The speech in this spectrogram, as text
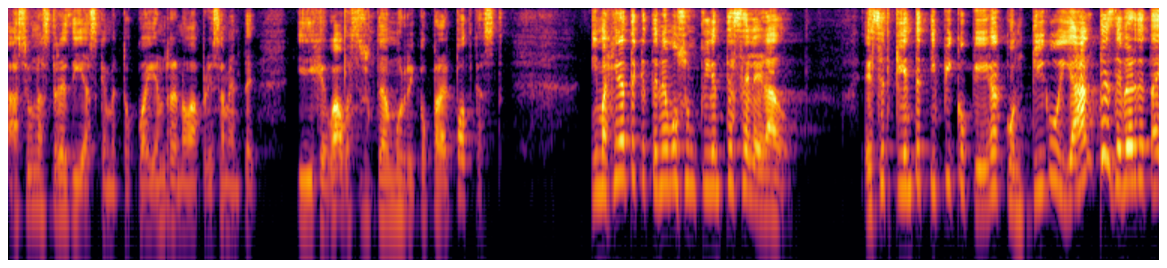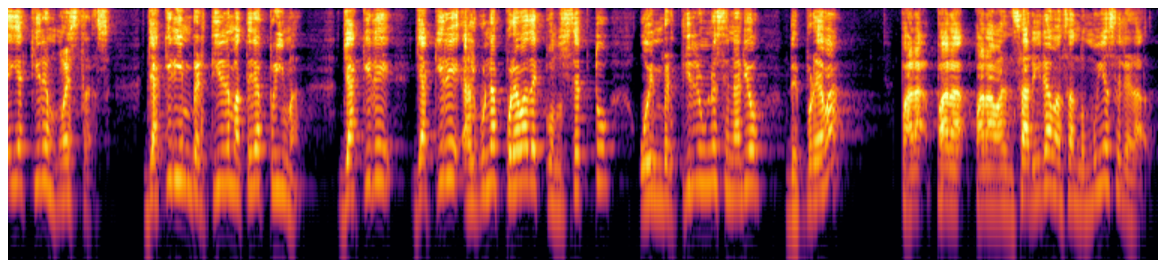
hace unos tres días que me tocó ahí en Renova precisamente, y dije, wow, este es un tema muy rico para el podcast. Imagínate que tenemos un cliente acelerado. Es el cliente típico que llega contigo y antes de ver detalle ya quiere muestras, ya quiere invertir en materia prima, ya quiere, ya quiere alguna prueba de concepto o invertir en un escenario de prueba para, para, para avanzar, ir avanzando muy acelerado.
